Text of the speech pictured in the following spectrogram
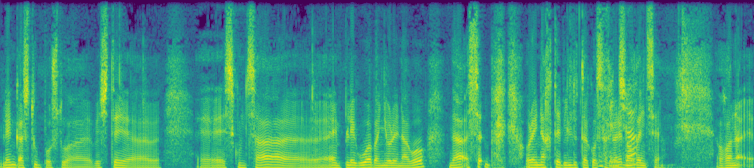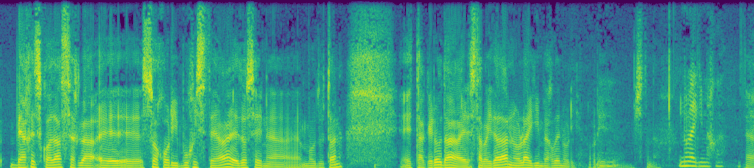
lehen gaztu postua, beste uh, ezkuntza, uh, enplegua baino lehenago, da, orain arte bildutako zergaren ordaintzea. Horan, beharrezkoa da, zerga, e, zor hori mugiztea, edo zein modutan, eta gero da, ez da da, nola egin behar den hori, hori, mm. Nola egin behar da?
